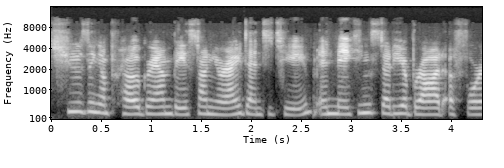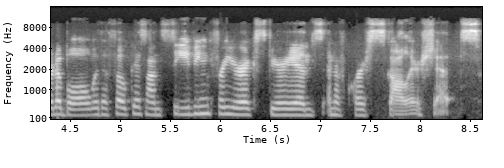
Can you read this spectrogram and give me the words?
choosing a program based on your identity and making study abroad affordable with a focus on saving for your experience and, of course, scholarships.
